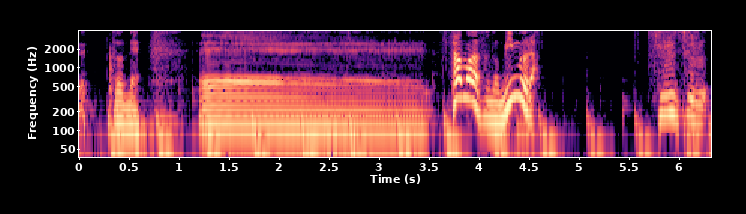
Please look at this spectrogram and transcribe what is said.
えっとね、えー、サマーズの三村。ツルツル。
